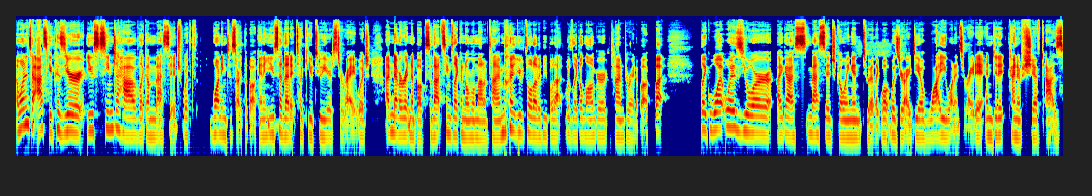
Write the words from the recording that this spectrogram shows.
I wanted to ask you because you're you seem to have like a message with wanting to start the book. And you said that it took you two years to write which i've never written a book so that seems like a normal amount of time. But you've told other people that was like a longer time to write a book. But like what was your i guess message going into it like what was your idea of why you wanted to write it and did it kind of shift as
